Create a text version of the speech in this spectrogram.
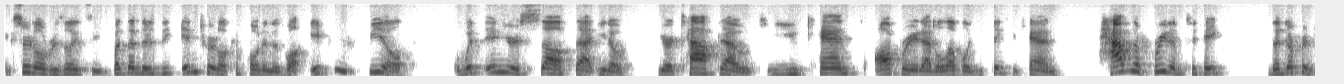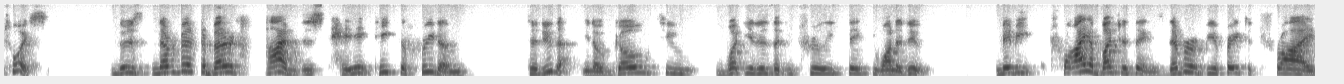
external resiliency. But then there's the internal component as well. If you feel within yourself that you know you're tapped out, you can't operate at a level you think you can, have the freedom to take the different choice. There's never been a better time to just take, take the freedom to do that. You know, go to what it is that you truly think you want to do. Maybe try a bunch of things. Never be afraid to try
